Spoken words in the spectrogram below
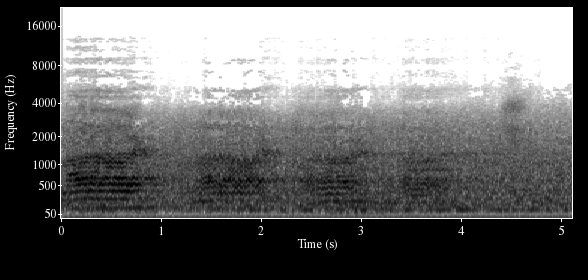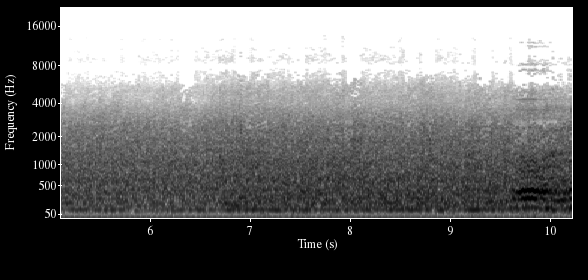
नारायण नारायण नारायण गोविंद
